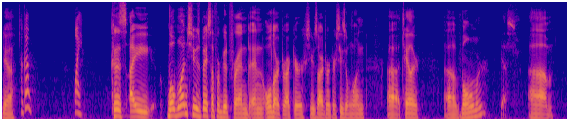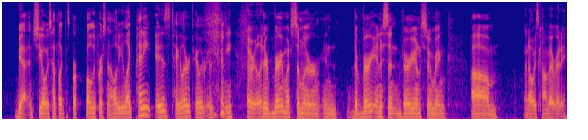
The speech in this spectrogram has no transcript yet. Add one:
Yeah. How come? Why? Because I, well, one, she was based off her good friend and old art director. She was art director season one, uh, Taylor uh, Volmer. Yes. Um, yeah, and she always had like this bubbly personality. Like Penny is Taylor. Taylor is Penny. Oh, really? They're very much similar in. They're very innocent and very unassuming. Um, and always combat ready.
